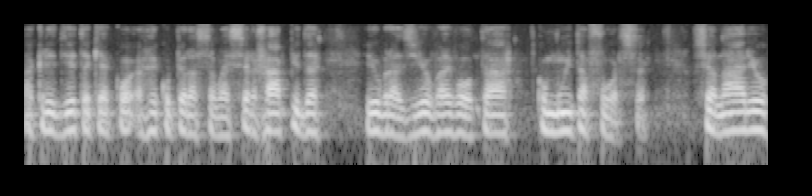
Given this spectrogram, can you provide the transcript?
acredita que a recuperação vai ser rápida e o Brasil vai voltar com muita força. O cenário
